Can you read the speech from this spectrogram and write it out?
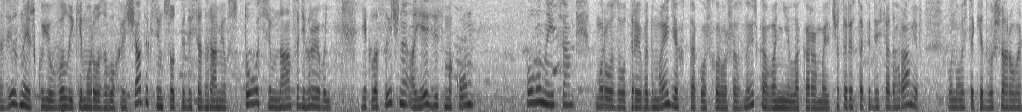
Зі знижкою великий морозово хрещатик 750 грамів 117 гривень. Є класичне, а є зі смаком полуниця. Морозиво три ведмедя, також хороша знижка. Ваніла карамель 450 грамів. Воно ось таке двошарове.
